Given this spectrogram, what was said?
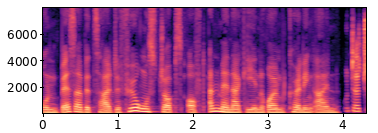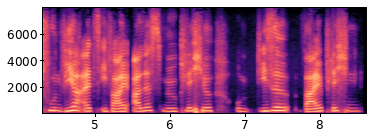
und besser bezahlte Führungsjobs oft an Männer gehen, räumt Kölling ein. Und da tun wir als EY alles Mögliche, um diese weiblichen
